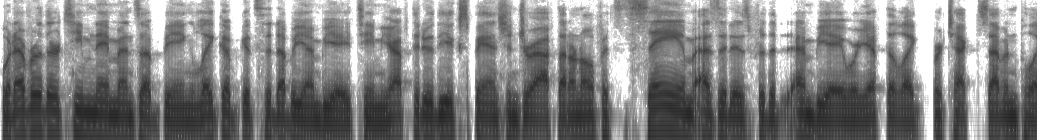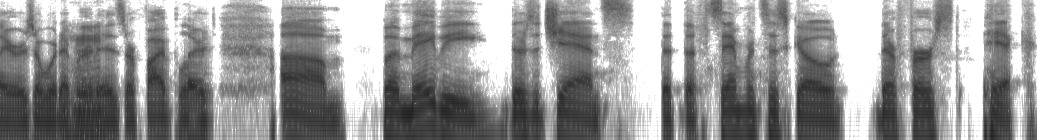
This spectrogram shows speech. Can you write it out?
whatever their team name ends up being, Lacob gets the WNBA team. You have to do the expansion draft. I don't know if it's the same as it is for the NBA, where you have to like protect seven players or whatever Mhm. it is, or five players. Um, but maybe there's a chance that the San Francisco their first pick.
